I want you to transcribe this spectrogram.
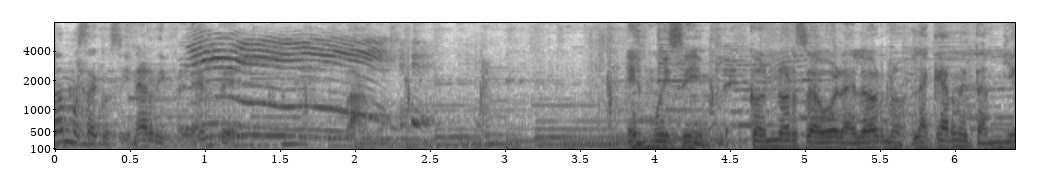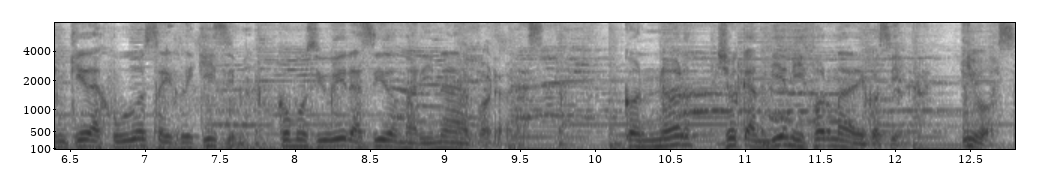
¿Vamos a cocinar diferente? Vamos. Es muy simple. Con Nor Sabor al horno, la carne también queda jugosa y riquísima, como si hubiera sido marinada por horas. Con Nor, yo cambié mi forma de cocinar. ¿Y vos?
